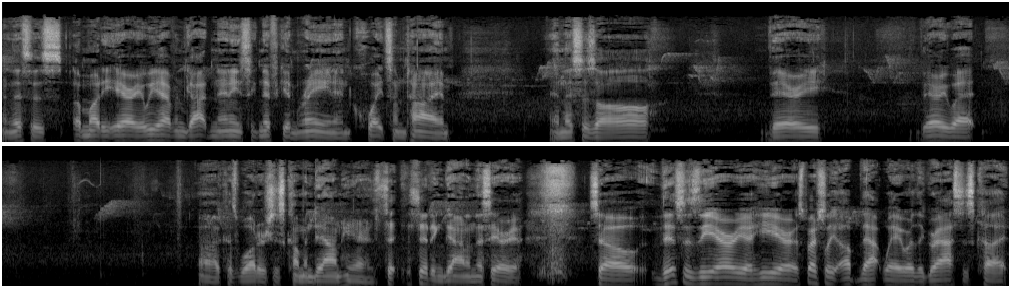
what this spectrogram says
and this is a muddy area. We haven't gotten any significant rain in quite some time. And this is all very, very wet because uh, water's just coming down here and sit, sitting down in this area. So this is the area here, especially up that way where the grass is cut,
